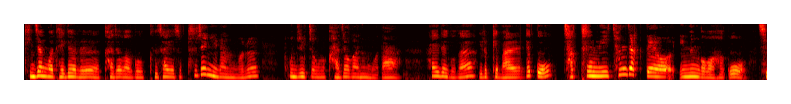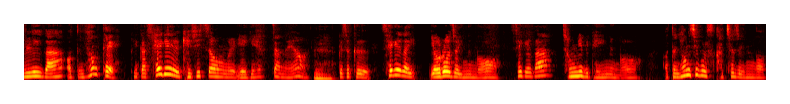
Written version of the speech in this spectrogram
긴장과 대결을 가져가고 그 사이에서 투쟁이라는 거를 본질적으로 가져가는 거다. 하이데거가 이렇게 말했고 작품이 창작되어 있는 거하고 진리가 어떤 형태 그러니까 세계의 계시성을 얘기했잖아요. 예. 그래서 그 세계가 열어져 있는 거, 세계가 정립이 돼 있는 거, 어떤 형식으로서 갖춰져 있는 거,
